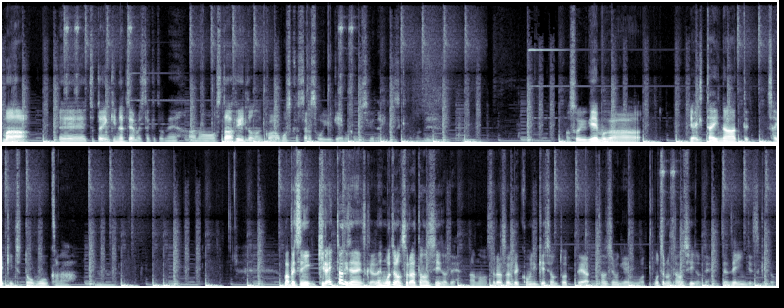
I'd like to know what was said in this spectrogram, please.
うん、まあ、えー、ちょっと延期になっちゃいましたけどね。あの、スターフィールドなんかはもしかしたらそういうゲームかもしれないんですけどもね。まあ、そういうゲームがやりたいなって最近ちょっと思うかな。まあ別に嫌いってわけじゃないんですけどね。もちろんそれは楽しいので、あの、それはそれでコミュニケーションをとって楽しむゲームももちろん楽しいので、全然いいんですけど。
